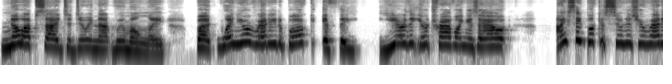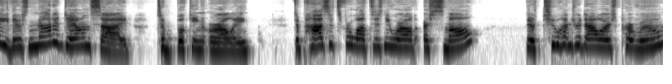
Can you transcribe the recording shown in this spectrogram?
no upside to doing that room only. But when you're ready to book, if the year that you're traveling is out, I say book as soon as you're ready. There's not a downside to booking early. Deposits for Walt Disney World are small. They're $200 per room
